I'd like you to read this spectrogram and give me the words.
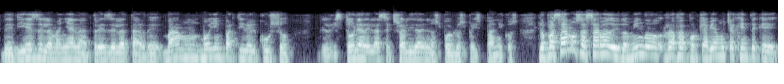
de 10 de la mañana a 3 de la tarde, vamos, voy a impartir el curso la historia de la sexualidad en los pueblos prehispánicos. Lo pasamos a sábado y domingo, Rafa, porque había mucha gente que,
